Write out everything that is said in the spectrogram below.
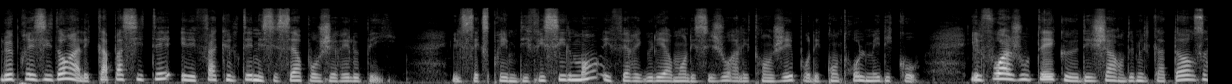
le président a les capacités et les facultés nécessaires pour gérer le pays. Il s'exprime difficilement et fait régulièrement des séjours à l'étranger pour des contrôles médicaux. Il faut ajouter que déjà en 2014,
